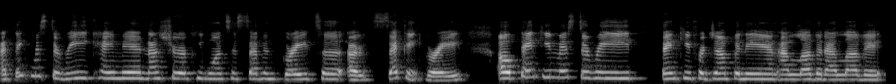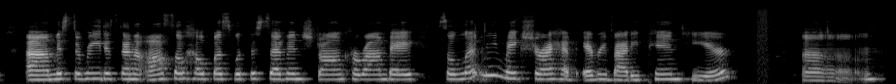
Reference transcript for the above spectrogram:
I think Mr. Reed came in, not sure if he wants his seventh grade to or second grade. Oh, thank you, Mr. Reed. Thank you for jumping in. I love it. I love it. Uh, Mr. Reed is going to also help us with the seven strong Harambe. So let me make sure I have everybody pinned here. Um,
